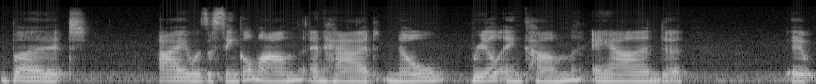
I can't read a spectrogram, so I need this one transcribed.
but I was a single mom and had no real income and it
